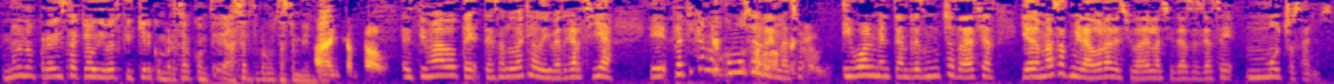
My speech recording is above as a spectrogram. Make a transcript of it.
No, no, pero ahí está Claudia Ibet que quiere conversar con, hacerte preguntas también. Ah, encantado. Estimado, te, te saluda Claudia Ivette García. Eh, platícanos cómo se relaciona. Igualmente, Andrés, muchas gracias. Y además admiradora de Ciudad de las Ideas desde hace muchos años.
